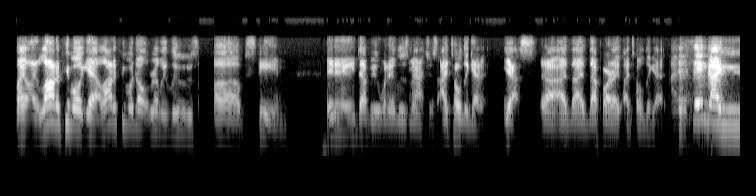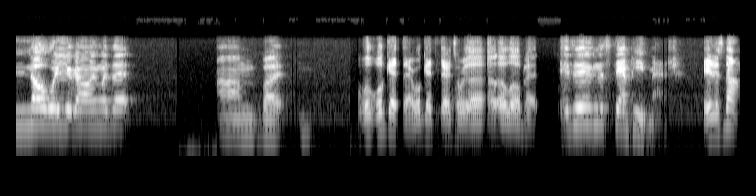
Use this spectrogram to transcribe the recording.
Like, like a lot of people, yeah, a lot of people don't really lose uh steam in AEW when they lose matches. I totally get it. Yes, uh, I, I, that part I, I totally get. I think I know where you're going with it. Um, but We'll, we'll get there. We'll get there to a, a little bit. is it in the Stampede match? It is not.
